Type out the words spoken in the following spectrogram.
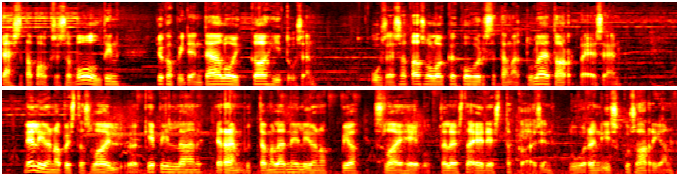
tässä tapauksessa voltin, joka pidentää loikkaa hitusen. Useissa tasoloikkakohdissa tämä tulee tarpeeseen. Neliönapista Sly lyö kepillään ja rämpyttämällä neliönappia Sly heiluttelee sitä edestakaisin luoden iskusarjan.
